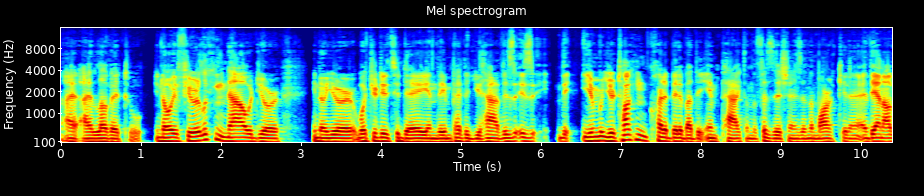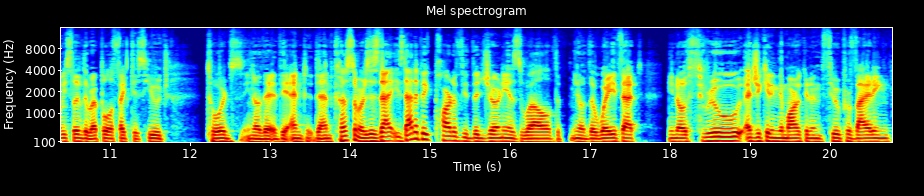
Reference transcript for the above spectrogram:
I, I love it. You know, if you're looking now at your you know your what you do today and the impact that you have is is the, you're, you're talking quite a bit about the impact on the physicians and the market and then obviously the ripple effect is huge towards you know the the end the end customers. Is that is that a big part of the journey as well? The you know the way that you know through educating the market and through providing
